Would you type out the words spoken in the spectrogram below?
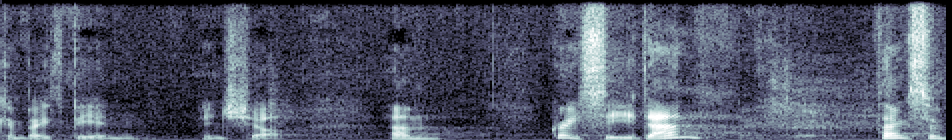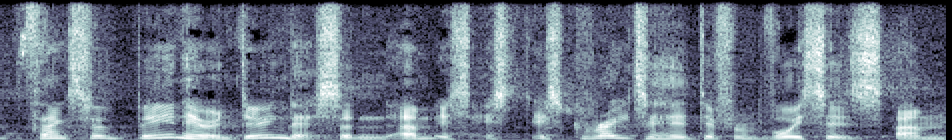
can both be in, in shot. Um, great to see you, Dan. Thanks, for, thanks for being here and doing this. And um, it's, it's, it's, great to hear different voices. Um,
